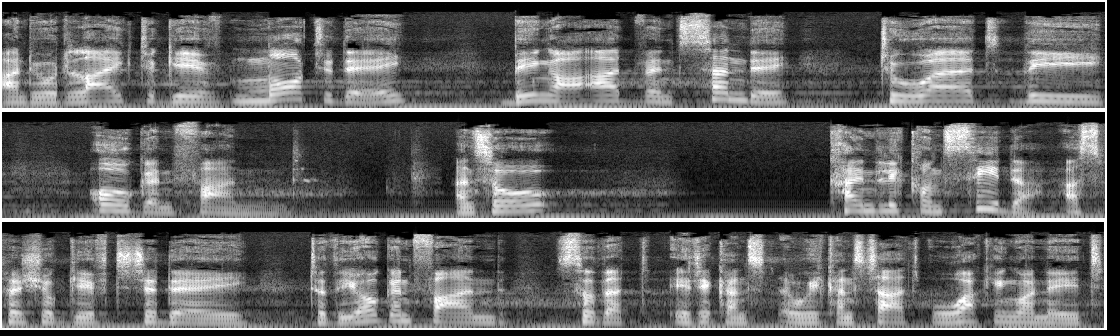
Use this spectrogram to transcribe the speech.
And we would like to give more today, being our Advent Sunday, towards the organ fund. And so, kindly consider a special gift today to the organ fund so that it can, we can start working on it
